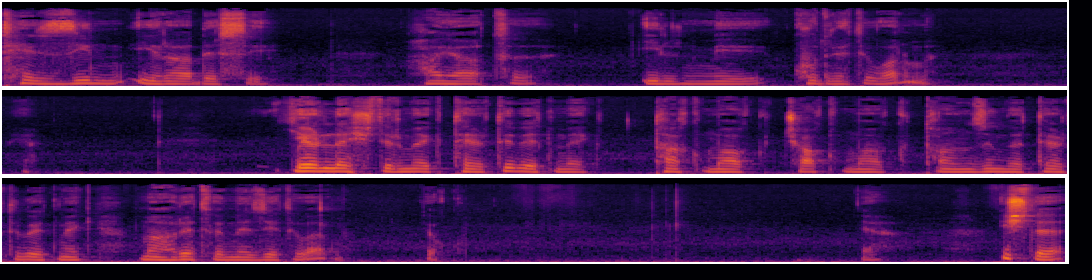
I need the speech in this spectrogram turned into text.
Tezin iradesi, hayatı, ilmi, kudreti var mı? Yerleştirmek, tertip etmek, takmak, çakmak, tanzim ve tertip etmek maharet ve meziyeti var mı? Yok. Ya. İşte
